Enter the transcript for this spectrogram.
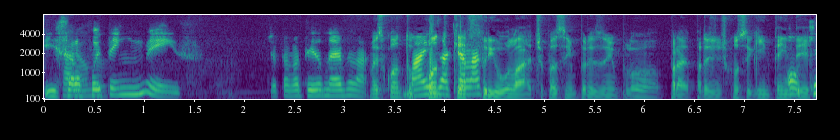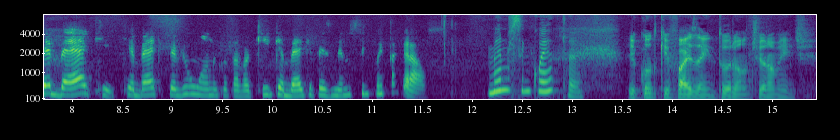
Isso ela Caramba. foi tem um mês. Já estava tendo neve lá. Mas quanto, Mas quanto que é aquela- frio lá? Tipo assim, por exemplo, pra, pra gente conseguir entender. Quebec, Quebec, teve um ano que eu tava aqui, Quebec fez menos 50 graus. Menos 50. E quanto que faz aí em Toronto, geralmente?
